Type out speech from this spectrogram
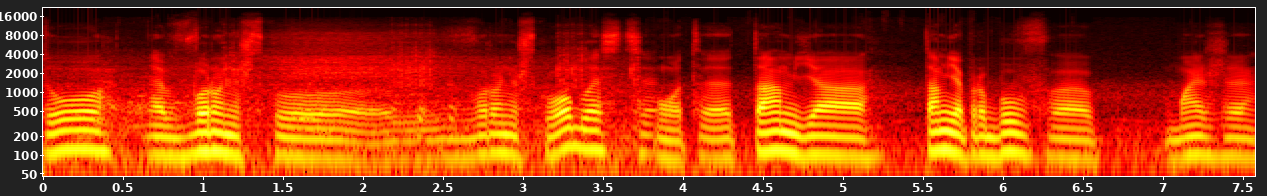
до е, в Воронежську, в Воронежську область. От, е, там, я, там я пробув е, майже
